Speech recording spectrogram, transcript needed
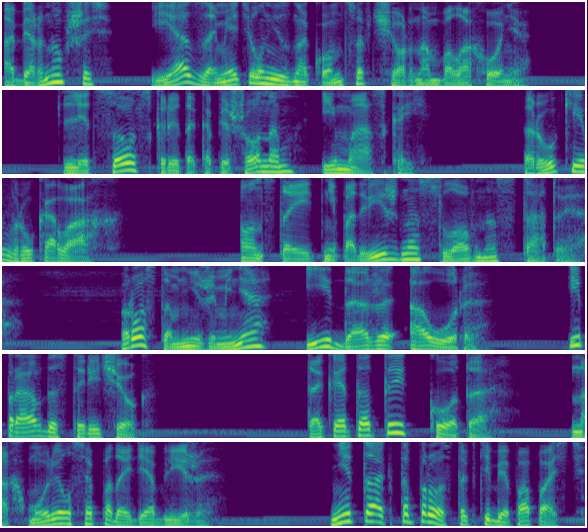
Обернувшись, я заметил незнакомца в черном балахоне. Лицо скрыто капюшоном и маской. Руки в рукавах. Он стоит неподвижно, словно статуя. Ростом ниже меня и даже ауры. И правда старичок. «Так это ты, Кота?» Нахмурился, подойдя ближе. «Не так-то просто к тебе попасть».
